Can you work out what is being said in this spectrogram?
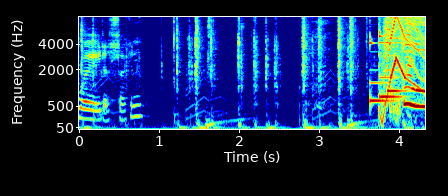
Wait a second.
